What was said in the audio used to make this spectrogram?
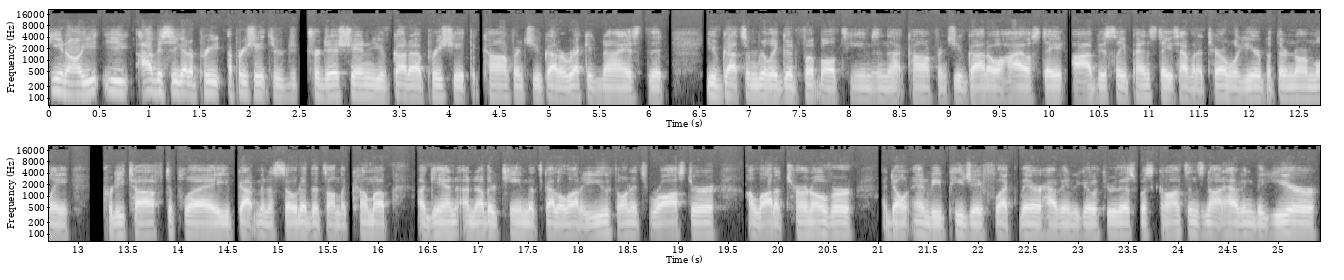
you know, you, you obviously got to pre- appreciate the tradition. You've got to appreciate the conference. You've got to recognize that you've got some really good football teams in that conference. You've got Ohio State. Obviously, Penn State's having a terrible year, but they're normally pretty tough to play. You've got Minnesota that's on the come up. Again, another team that's got a lot of youth on its roster, a lot of turnover. I don't envy PJ Fleck there having to go through this. Wisconsin's not having the year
